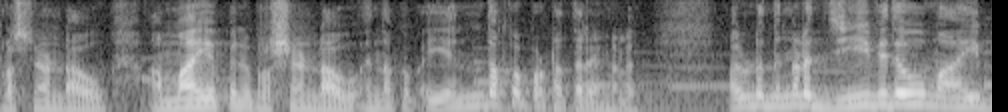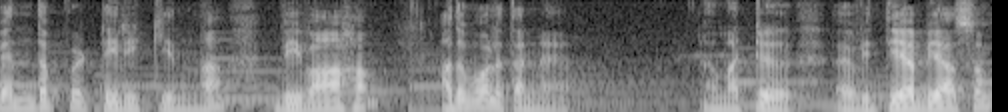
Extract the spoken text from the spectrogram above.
പ്രശ്നം ഉണ്ടാവും അമ്മായിയപ്പന് പ്രശ്നം ഉണ്ടാവും എന്നൊക്കെ എന്തൊക്കെ പൊട്ടത്തരങ്ങൾ അതുകൊണ്ട് നിങ്ങളുടെ ജീവിതവുമായി ബന്ധപ്പെട്ടിരിക്കുന്ന വിവാഹം അതുപോലെ തന്നെ മറ്റ് വിദ്യാഭ്യാസം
